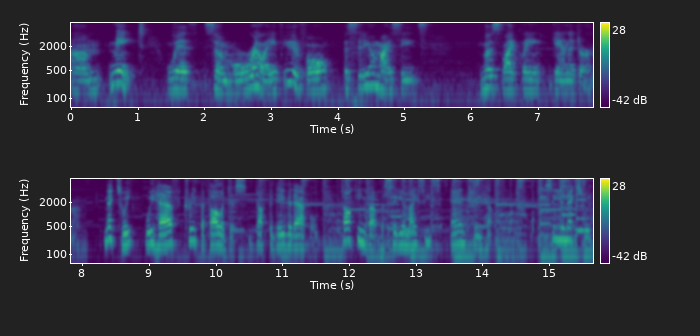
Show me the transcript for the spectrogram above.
um, meet with some really beautiful basidiomycetes, most likely Ganoderma. Next week, we have tree pathologist Dr. David Appel talking about basidiomycetes and tree health. See you next week.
